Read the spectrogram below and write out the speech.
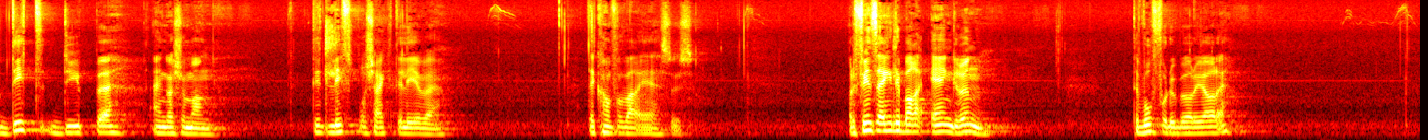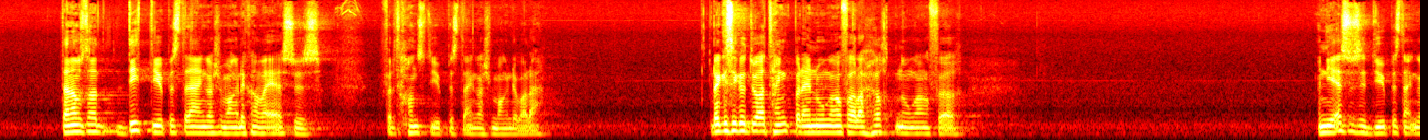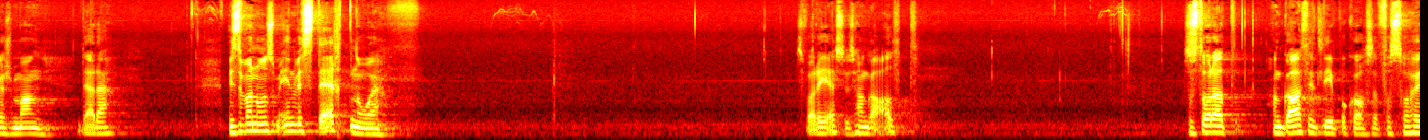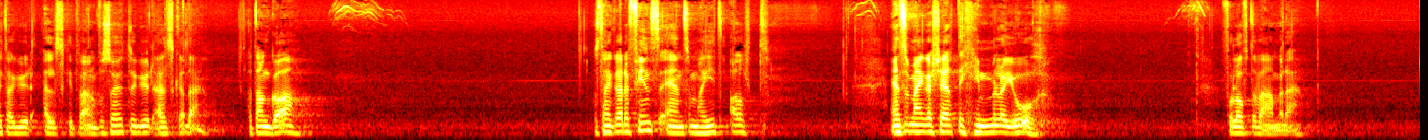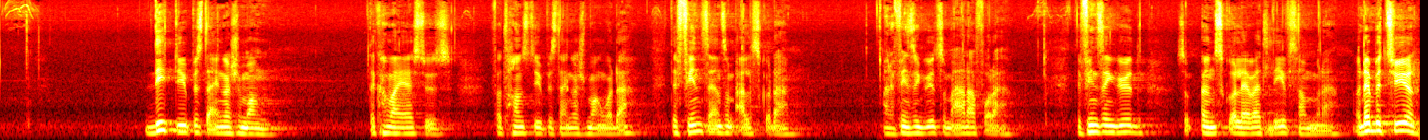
Og ditt dype engasjement, ditt livsprosjekt i livet, det kan få være Jesus. Og Det fins egentlig bare én grunn til hvorfor du burde gjøre det. Det er sånn at Ditt dypeste engasjement det kan være Jesus, for hans dypeste engasjement det var det. Det er ikke sikkert du har tenkt på det noen gang før eller hørt noen gang før. Men Jesus' sitt dypeste engasjement, det er det. Hvis det var noen som investerte noe, så var det Jesus. Han ga alt så står det at han ga sitt liv på korset, for så høyt har Gud elsket verden. For så høyt har Gud elsket deg. At han ga. Og så tenker jeg Det fins en som har gitt alt. En som er engasjert i himmel og jord. Får lov til å være med deg. Ditt dypeste engasjement, det kan være Jesus, for at hans dypeste engasjement var det. Det fins en som elsker deg, og det fins en Gud som er der for deg. Det fins en Gud som ønsker å leve et liv sammen med deg. Og Det betyr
